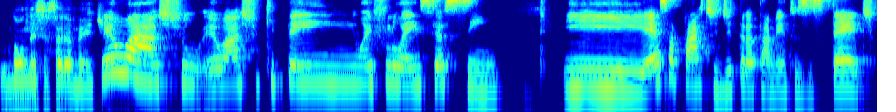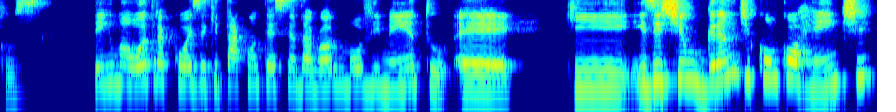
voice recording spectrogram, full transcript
Ou não necessariamente? Eu acho, eu acho que tem uma influência sim. E essa parte de tratamentos estéticos tem uma outra coisa que está acontecendo agora, um movimento é, que existia um grande concorrente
